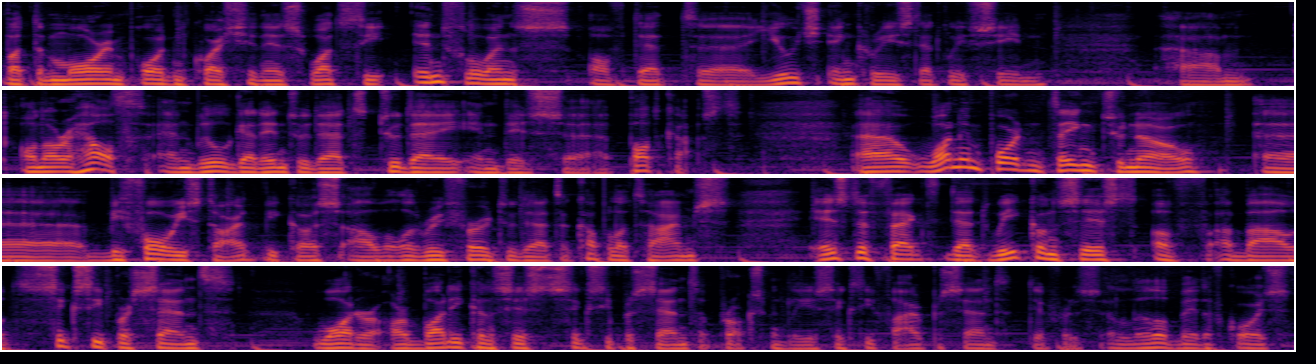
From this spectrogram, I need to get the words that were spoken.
but the more important question is what's the influence of that uh, huge increase that we've seen um, on our health, and we'll get into that today in this uh, podcast. Uh, one important thing to know uh, before we start, because I will refer to that a couple of times, is the fact that we consist of about 60% water. Our body consists 60%, approximately 65%, differs a little bit, of course.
